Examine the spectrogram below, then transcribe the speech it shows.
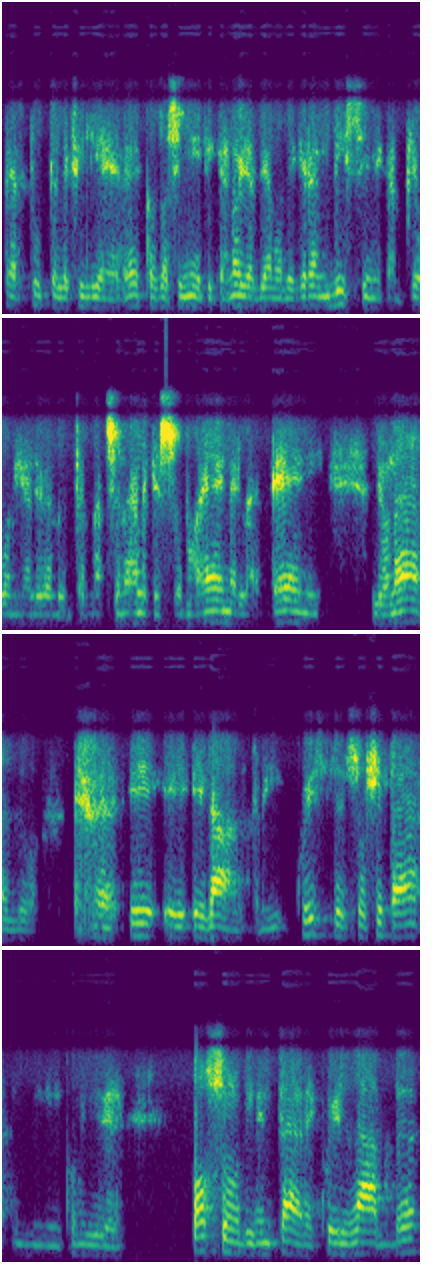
per tutte le filiere. Cosa significa? Noi abbiamo dei grandissimi campioni a livello internazionale che sono Enel, Eni, Leonardo eh, e, ed altri. Queste società mh, dire, possono diventare quel lab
